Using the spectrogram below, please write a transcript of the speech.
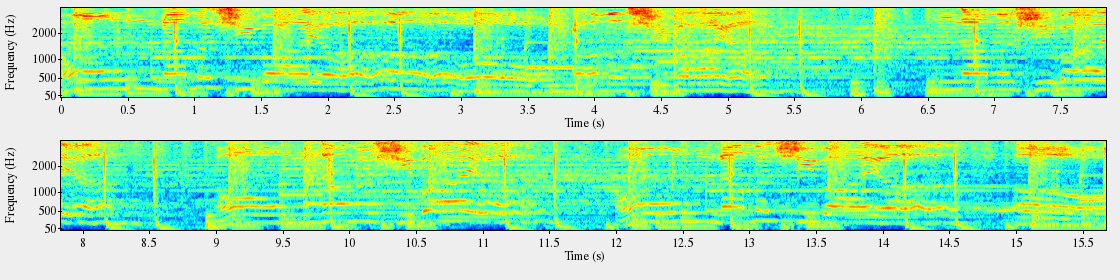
Om Namah Shivaya. Om Namah Shivaya. Namah Shivaya. Om Namah Shivaya. Om Namah Shivaya. Om.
